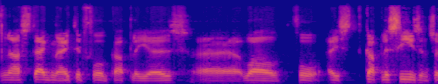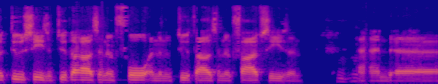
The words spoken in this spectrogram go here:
and I stagnated for a couple of years. Uh, well, for a couple of seasons, so two seasons, 2004 and then the 2005 season. Mhm. And uh,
